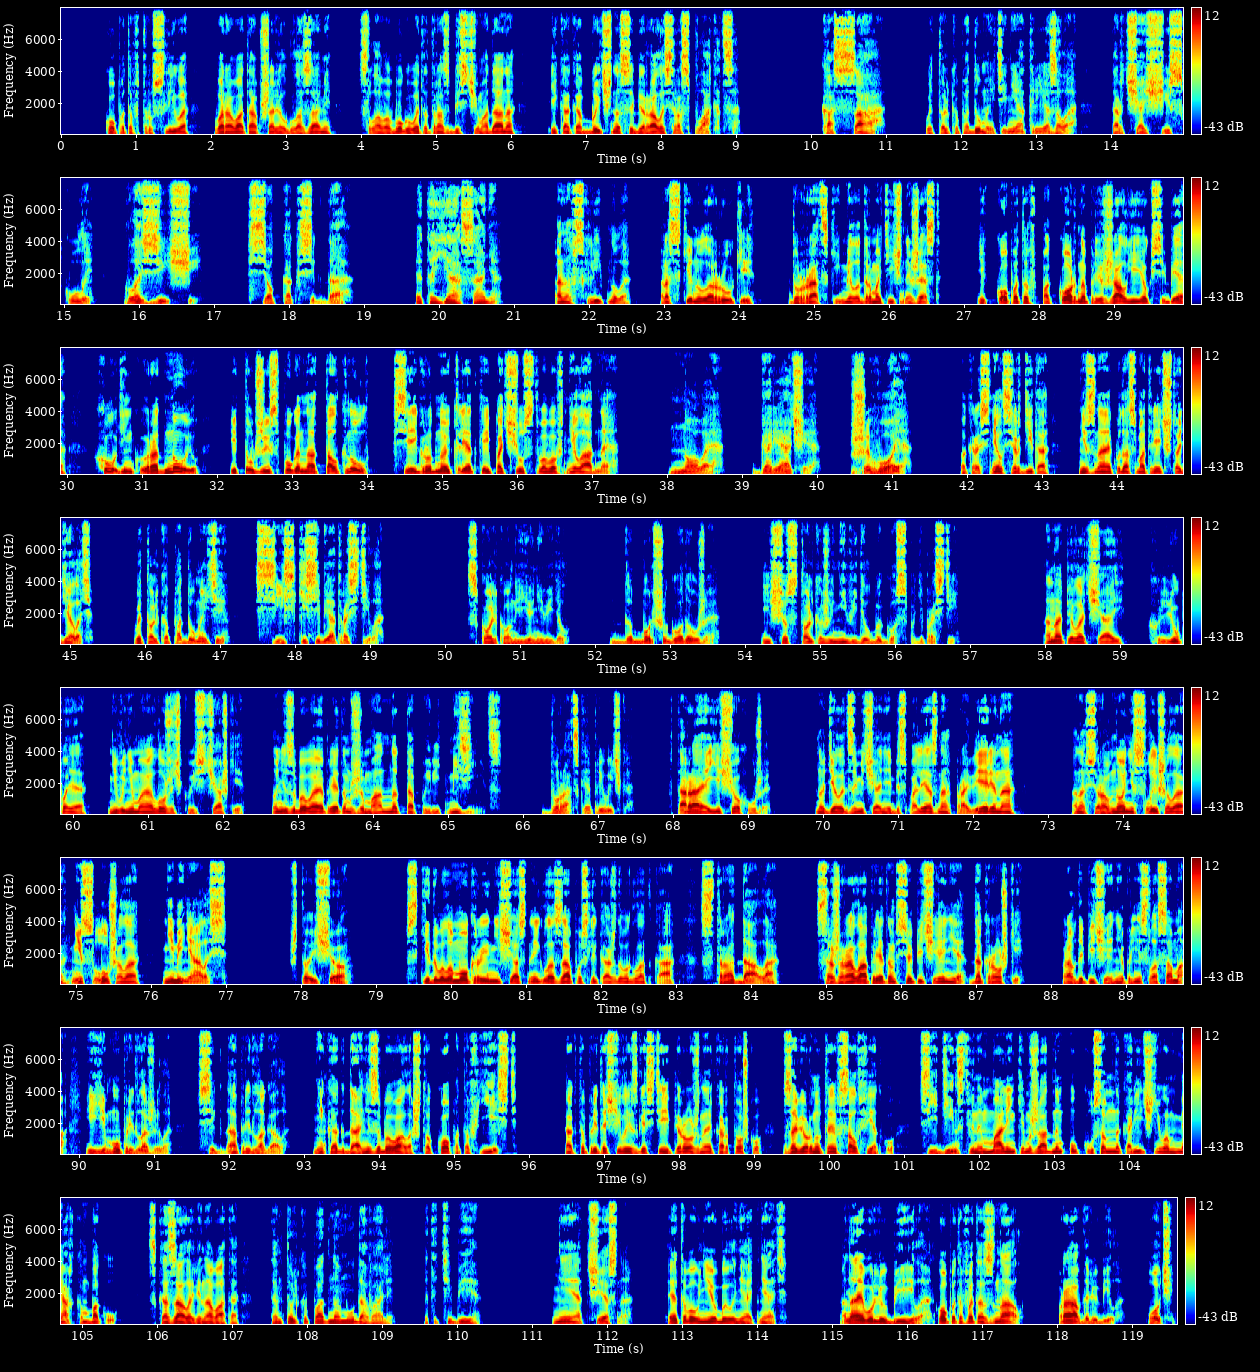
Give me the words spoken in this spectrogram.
Копотов трусливо, воровато обшарил глазами — слава богу, в этот раз без чемодана, и, как обычно, собиралась расплакаться. Коса! Вы только подумайте, не отрезала. Торчащие скулы, глазищи. Все как всегда. Это я, Саня. Она всхлипнула, раскинула руки, дурацкий мелодраматичный жест, и Копотов покорно прижал ее к себе, худенькую, родную, и тут же испуганно оттолкнул, всей грудной клеткой почувствовав неладное. новое, горячее, живое. Покраснел сердито, не зная, куда смотреть, что делать. Вы только подумайте, сиськи себе отрастила. Сколько он ее не видел? Да больше года уже. Еще столько же не видел бы, Господи, прости. Она пила чай, хлюпая, не вынимая ложечку из чашки, но не забывая при этом жеманно топырить мизинец. Дурацкая привычка. Вторая еще хуже. Но делать замечания бесполезно, проверено. Она все равно не слышала, не слушала, не менялась. Что еще? Вскидывала мокрые несчастные глаза после каждого глотка. Страдала. Сожрала при этом все печенье до крошки. Правда, печенье принесла сама и ему предложила. Всегда предлагала. Никогда не забывала, что Копотов есть. Как-то притащила из гостей пирожное картошку, завернутое в салфетку, с единственным маленьким жадным укусом на коричневом мягком боку. Сказала виновата, там только по одному давали. Это тебе. Нет, честно, этого у нее было не отнять. Она его любила, Копотов это знал, правда любила, очень.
